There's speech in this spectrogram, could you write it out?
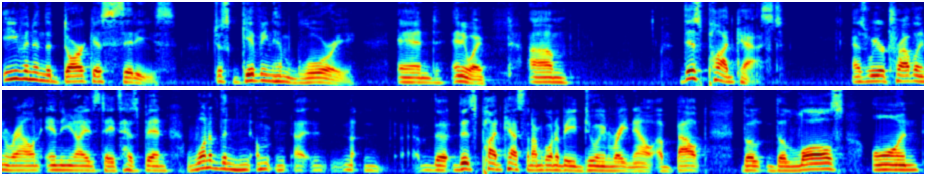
even in the darkest cities, just giving Him glory. And anyway, um, this podcast as we are traveling around in the United States has been one of the, um, uh, the this podcast that I'm going to be doing right now about the the laws on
